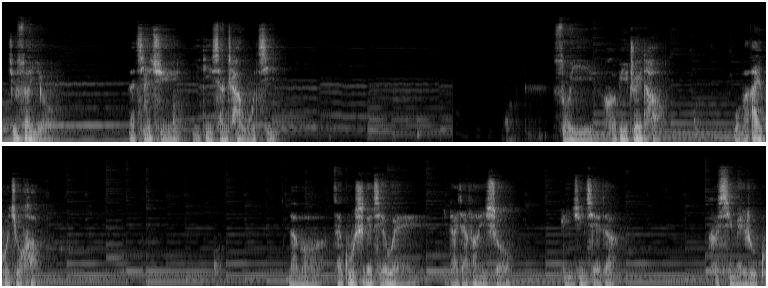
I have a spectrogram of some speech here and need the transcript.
就算有，那结局一定相差无几。所以何必追讨？我们爱过就好。那么，在故事的结尾，给大家放一首林俊杰的《可惜没如果》。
